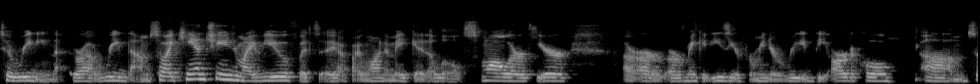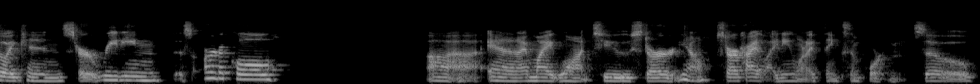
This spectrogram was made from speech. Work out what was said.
to reading that, uh, read them. So I can change my view if it's if I want to make it a little smaller here or, or, make it easier for me to read the article. Um, so I can start reading this article uh, and I might want to start, you know, start highlighting what I think is important. So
